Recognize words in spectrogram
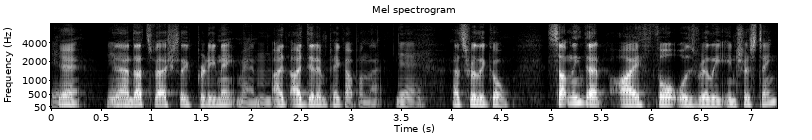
Yeah. Yeah. Yeah. Yeah. that's actually pretty neat, man. Mm. I, I didn't pick up on that. yeah. That's really cool. Something that I thought was really interesting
